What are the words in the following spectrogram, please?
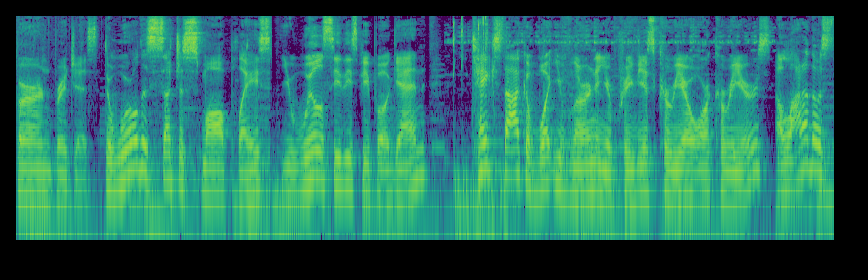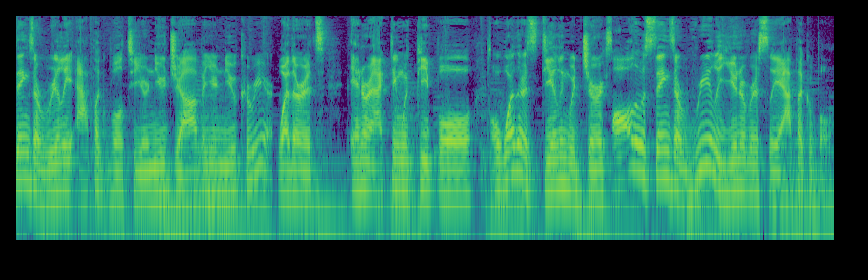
burn bridges. The world is such a small place. You will see these people again. Take stock of what you've learned in your previous career or careers. A lot of those things are really applicable to your new job and your new career. Whether it's interacting with people or whether it's dealing with jerks, all those things are really universally applicable.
